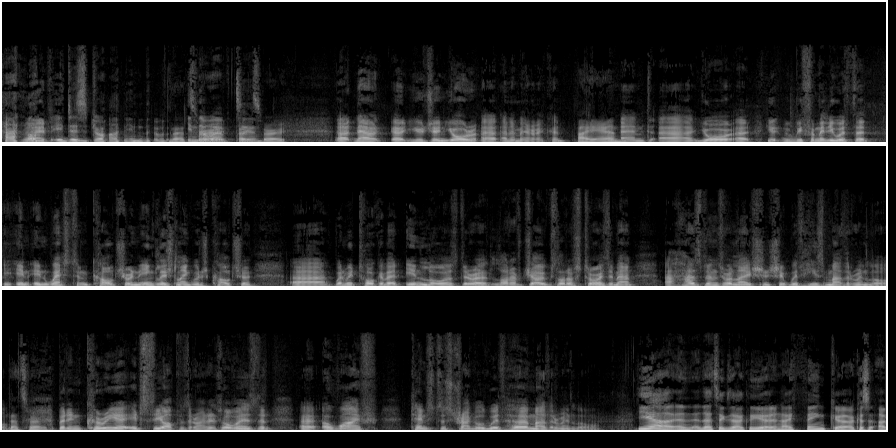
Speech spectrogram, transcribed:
how Right. it is drawn in the That's in the right. webtoon. That's right. Uh, now, uh, Eugene, you're uh, an American. I am. And uh, you're, uh, you'd be familiar with that in, in Western culture, in English language culture, uh, when we talk about in laws, there are a lot of jokes, a lot of stories about a husband's relationship with his mother in law. That's right. But in Korea, it's the opposite, right? It's always that uh, a wife tends to struggle with her mother in law. Yeah, and that's exactly it. And I think because uh,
